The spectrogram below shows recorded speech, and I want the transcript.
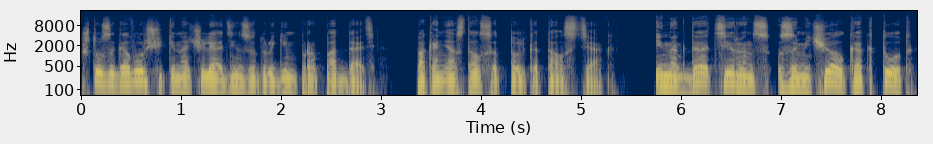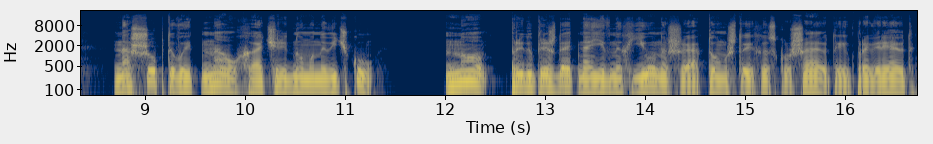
что заговорщики начали один за другим пропадать, пока не остался только толстяк. Иногда Тиренс замечал, как тот нашептывает на ухо очередному новичку, но предупреждать наивных юношей о том, что их искушают и проверяют,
